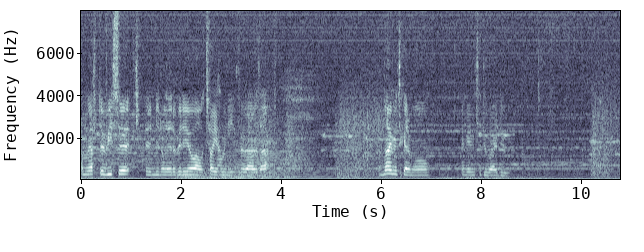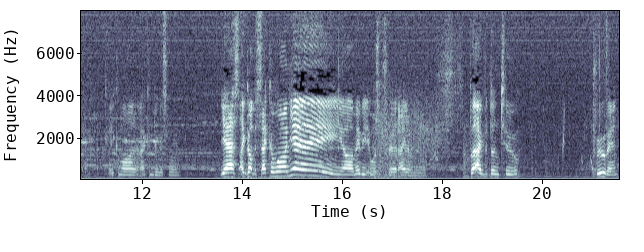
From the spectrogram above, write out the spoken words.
I'm gonna have to research and in a later video. I'll tell you how many there are at. I'm not aiming to get them all. I'm aiming to do what I do. Okay, come on, I can do this one. Yes, I got the second one. Yay! Or maybe it was a third. I don't know. But I've done two proving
